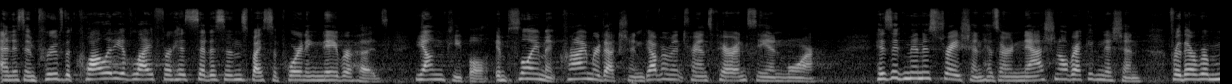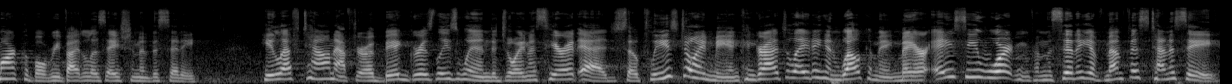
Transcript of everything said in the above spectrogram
and has improved the quality of life for his citizens by supporting neighborhoods, young people, employment, crime reduction, government transparency, and more. His administration has earned national recognition for their remarkable revitalization of the city. He left town after a big Grizzlies win to join us here at Edge, so please join me in congratulating and welcoming Mayor A.C. Wharton from the city of Memphis, Tennessee.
